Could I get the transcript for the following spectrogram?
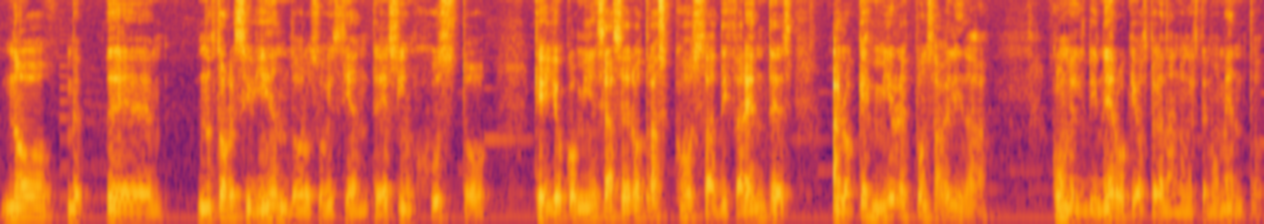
No, me, eh, no estoy recibiendo lo suficiente. Es injusto que yo comience a hacer otras cosas diferentes a lo que es mi responsabilidad con el dinero que yo estoy ganando en este momento.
